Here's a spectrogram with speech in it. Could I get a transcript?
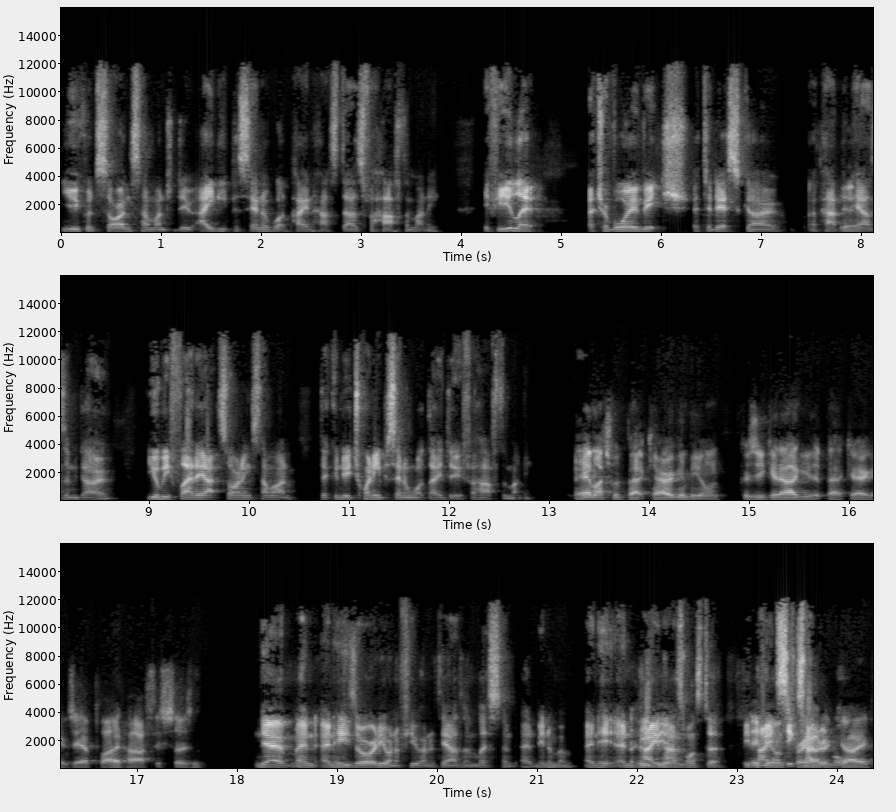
you could sign someone to do 80% of what Payne Haas does for half the money. If you let a Trbojevic, a Tedesco, a Papenhuyzen go, you'll be flat out signing someone that can do 20% of what they do for half the money. How much would Pat Carrigan be on? Because you could argue that Pat Carrigan's outplayed half this season. Yeah, and, and he's already on a few hundred thousand less than at minimum. And he, and Payne Haas wants to be He'd be 600 more.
